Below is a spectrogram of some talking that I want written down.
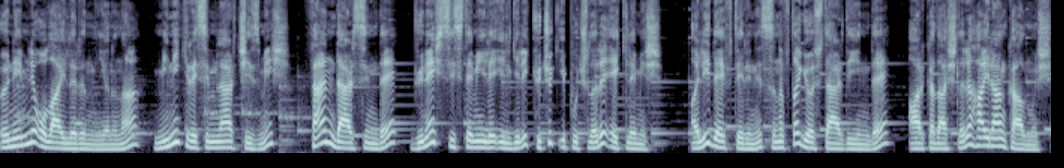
önemli olayların yanına minik resimler çizmiş, fen dersinde güneş sistemiyle ilgili küçük ipuçları eklemiş. Ali defterini sınıfta gösterdiğinde arkadaşları hayran kalmış.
